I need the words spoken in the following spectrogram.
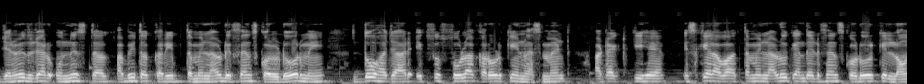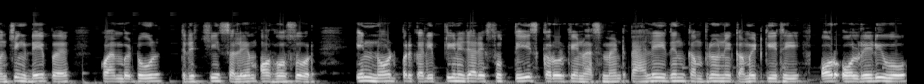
जनवरी दो हज़ार उन्नीस तक, अभी तक करीब तमिलनाडु डिफेंस कॉरिडोर में दो हज़ार एक सौ सोलह करोड़ की इन्वेस्टमेंट अट्रैक्ट की है। इसके अलावा, तमिलनाडु के अंदर डिफेंस कॉरिडोर के लॉन्चिंग डे पर कोयम्बटूर त्रिची सलेम और होसोर इन नोट पर करीब 3,123 करोड़ की इन्वेस्टमेंट पहले ही दिन कंपनियों ने कमिट की थी और ऑलरेडी वो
